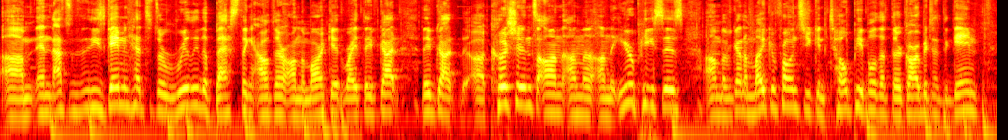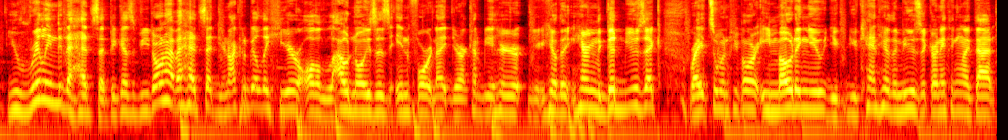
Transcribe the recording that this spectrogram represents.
Um, and that's these gaming headsets are really the best thing out there on the market right? They've got they've got uh, cushions on on the on the earpieces. Um, I've got a microphone so you can tell people that they're garbage at the game. You really need a headset because if you don't have a headset you're not gonna be able to hear all the loud noises in Fortnite. You're not gonna be hear, hear the, hearing the good music right? So when people are emoting you, you you can't hear the music or anything like that.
